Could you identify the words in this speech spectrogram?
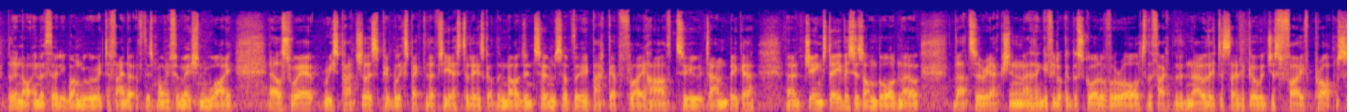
but they're not in the 31. We wait to find out if there's more information why. Elsewhere, Rhys Patchell, as people expected after yesterday, has got the nod in terms of the backup fly half to Dan Biggar. Uh, James Davies is on board now. That's a reaction, I think, if you look at the squad overall, to the fact that now they've decided to go with just five props,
